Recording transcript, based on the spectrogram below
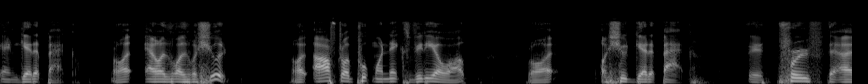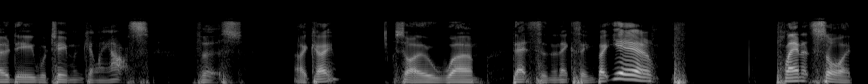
and get it back, right? Otherwise, I should. Right after I put my next video up, right, I should get it back. It's proof that AOD were teaming and killing us first. Okay, so um, that's the next thing. But yeah, PlanetSide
